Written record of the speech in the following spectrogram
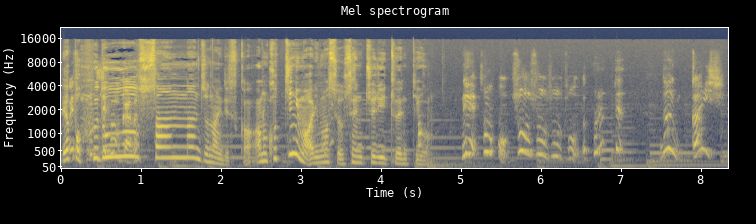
やっぱ不動産なんじゃないですか？あのこっちにもありますよセンチュリー21ね、そうそうそうそうそう。これって何外資？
